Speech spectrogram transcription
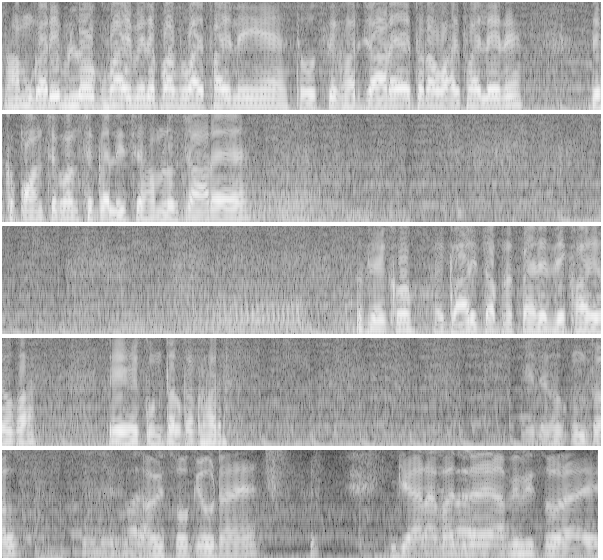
तो हम गरीब लोग भाई, मेरे पास वाईफाई नहीं है तो उसके घर जा रहे हैं, थोड़ा वाईफाई लेने देखो कौन से कौन से गली से हम लोग जा रहे हैं। तो देखो, ये गाड़ी तो आपने पहले देखा ही होगा तो ये है कुंतल का घर। ये देखो कुंतल, अभी सो के उठा है। ग्यारह बज रहे हैं अभी भी सो रहा है।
